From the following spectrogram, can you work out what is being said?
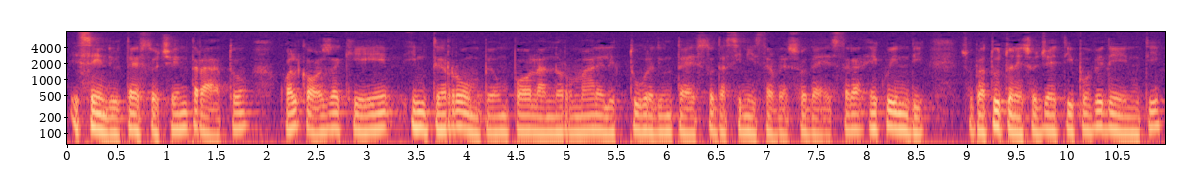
essendo il testo centrato qualcosa che interrompe un po' la normale lettura di un testo da sinistra verso destra e quindi soprattutto nei soggetti ipovedenti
